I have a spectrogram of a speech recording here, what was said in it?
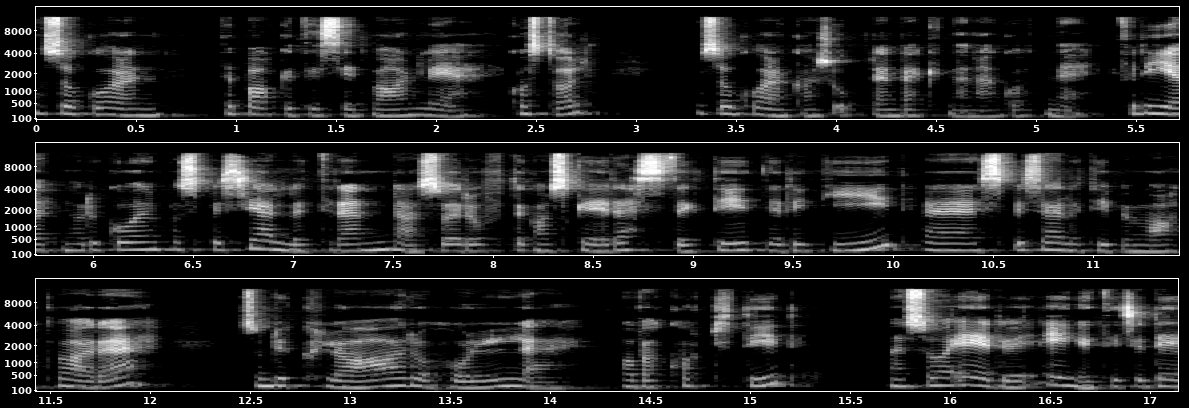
Og så går en tilbake til sitt vanlige kosthold. Og så går han kanskje opp den vekten han har gått ned. Fordi at når du går inn på spesielle trender, så er det ofte ganske restriktivt, rigid. Eh, spesielle typer matvarer som du klarer å holde over kort tid. Men så er det jo egentlig ikke det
